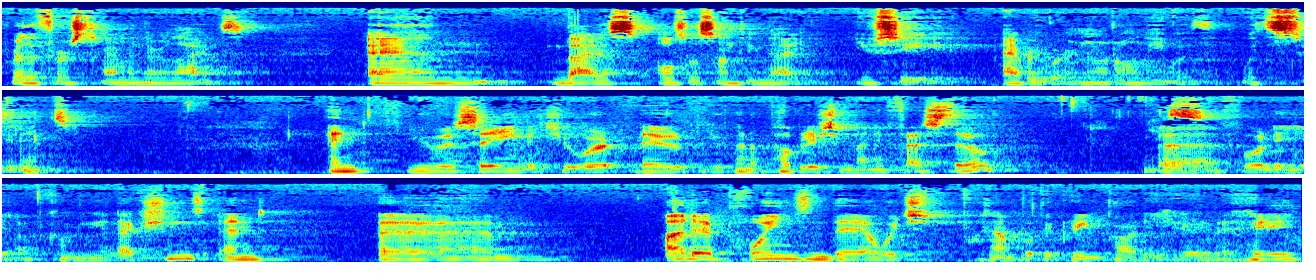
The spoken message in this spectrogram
for the first time in their lives. And that is also something that you see everywhere, not only with, with students. And you were saying that you were you're going to publish a manifesto Yes. uh, for the upcoming elections. And um, are there points in there which, for example, the Green Party here in The Hague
